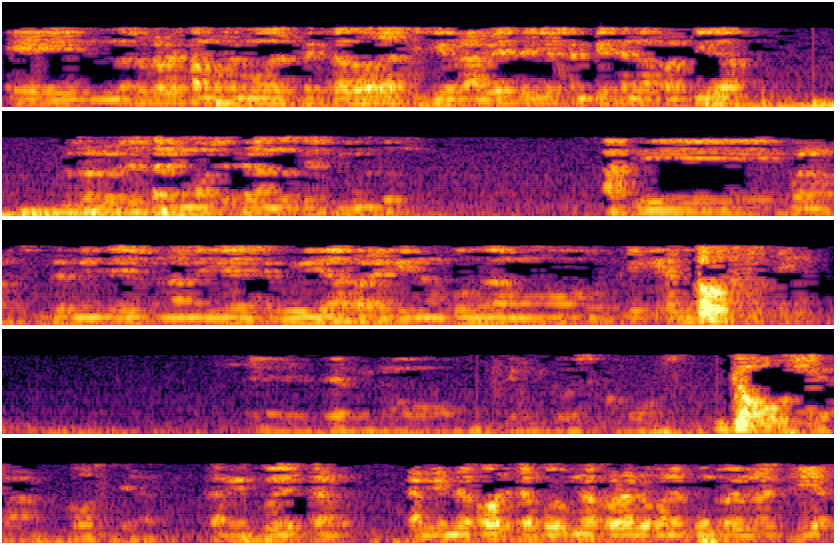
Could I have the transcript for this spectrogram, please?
eh, nosotros estamos en modo espectador, así que una vez ellos empiecen la partida, nosotros estaremos esperando tres minutos. A que, bueno, simplemente es una medida de seguridad para que no pongamos... Ghosting. eh, término técnico es ghost. Ghost. También puedes, tam- también mejor, te puedes mejorarlo con el punto de maestría.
